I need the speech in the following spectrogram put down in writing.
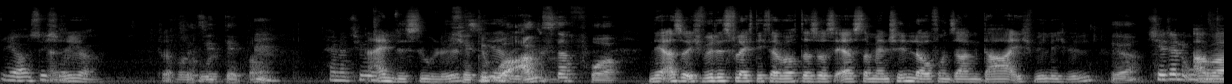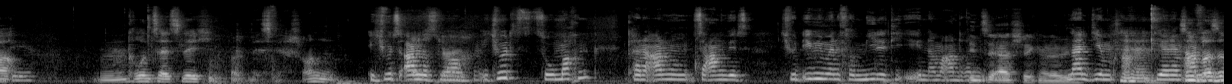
Ja, sicher. also ja. Das voll Seid cool. Ja, natürlich. Nein, bist du blöd. Ich hätte Urangst nicht. davor. Nee, also ich würde es vielleicht nicht einfach da so als erster Mensch hinlaufen und sagen, da, ich will, ich will. Ja. Ich hätte eine Aber- Idee. Mhm. Grundsätzlich, das wäre schon. Ich würde es anders machen. Ich würde es so machen. Keine Ahnung, sagen wir jetzt. Ich würde irgendwie meine Familie, die in einem anderen. Die zuerst schicken oder wie? Nein, die, im, die an einem so, anderen. also,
